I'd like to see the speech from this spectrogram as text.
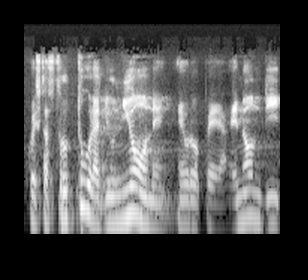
questa struttura di unione europea e non di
